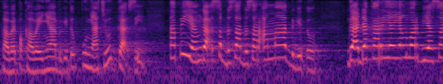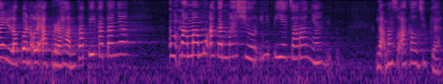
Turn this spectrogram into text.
pegawai-pegawainya begitu punya juga sih. Tapi ya nggak sebesar-besar amat begitu. Nggak ada karya yang luar biasa yang dilakukan oleh Abraham. Tapi katanya namamu akan masyur. Ini piye caranya gitu. Nggak masuk akal juga.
